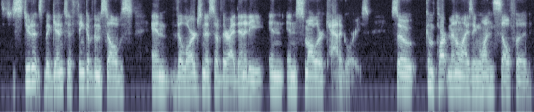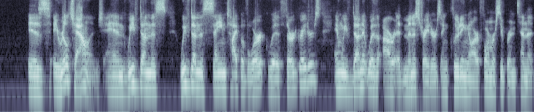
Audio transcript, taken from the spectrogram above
students begin to think of themselves and the largeness of their identity in in smaller categories. So compartmentalizing one's selfhood is a real challenge, and we've done this we've done the same type of work with third graders and we've done it with our administrators including our former superintendent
